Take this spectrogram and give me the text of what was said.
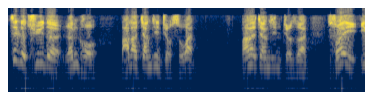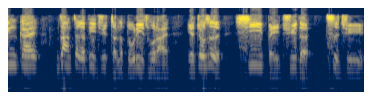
这个区的人口达到将近九十万，达到将近九十万，所以应该让这个地区整个独立出来，也就是西北区的次区域。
